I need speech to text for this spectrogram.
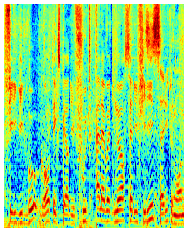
Philippe Guilbeault, grand expert du foot à la Voix du Nord. Salut Philippe. Salut tout le monde.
